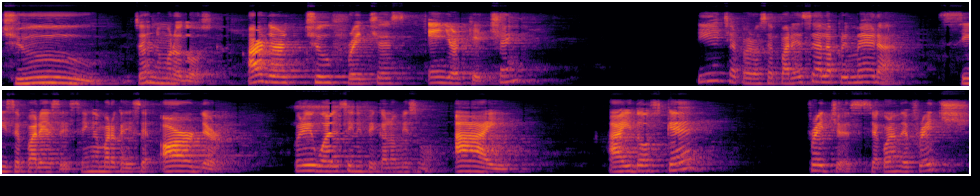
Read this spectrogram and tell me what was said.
two? Este es el número dos. Are there two fridges in your kitchen? Teacher, pero se parece a la primera. Sí, se parece. Sin embargo, dice are there. Pero igual significa lo mismo. Hay. Hay dos qué? Fridges. ¿Se acuerdan de fridge?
